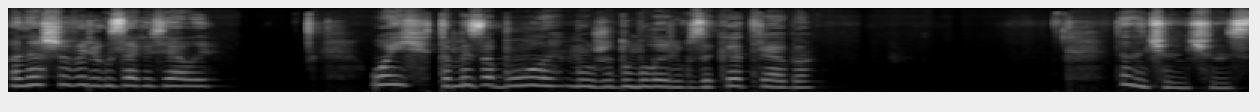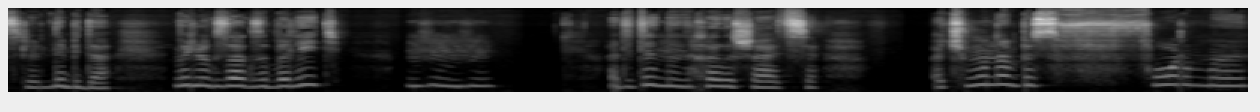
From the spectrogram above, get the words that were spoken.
А на що ви рюкзак взяли? Ой, та ми забули. Ми вже думали, рюкзаки треба. Та нічого, нічого не не біда. Ви рюкзак заберіть, угу, угу. а дитина нехай лишається. А чому вона без форми?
